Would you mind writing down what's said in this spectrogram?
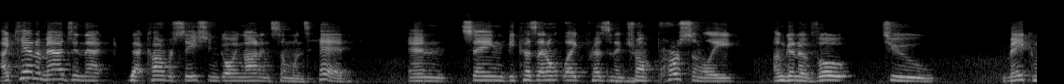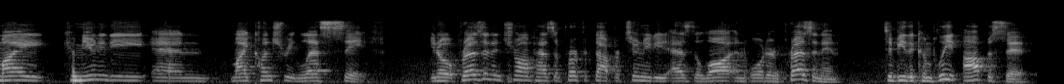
I can't imagine that, that conversation going on in someone's head and saying, because I don't like President Trump personally, I'm going to vote to make my community and my country less safe. You know, President Trump has a perfect opportunity as the law and order president to be the complete opposite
